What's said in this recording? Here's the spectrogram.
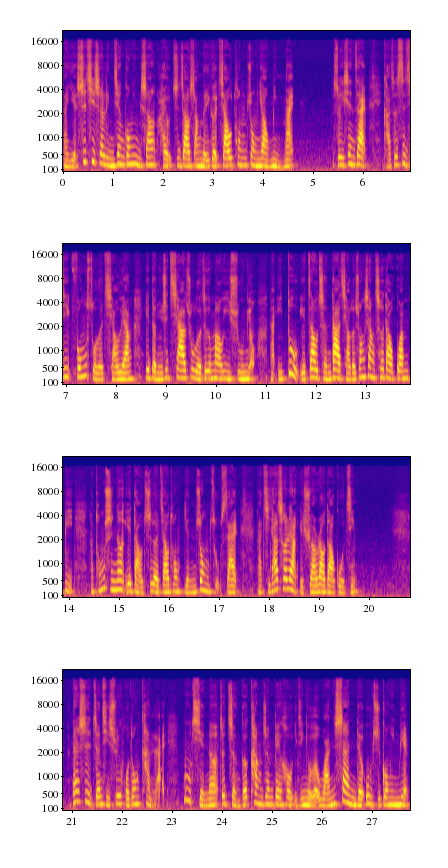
那也是汽车零件供应商还有制造商的一个交通重要命脉。所以现在卡车司机封锁了桥梁，也等于是掐住了这个贸易枢纽。那一度也造成大桥的双向车道关闭。那同时呢，也导致了交通严重阻塞。那其他车辆也需要绕道过境。但是整体示威活动看来，目前呢，这整个抗争背后已经有了完善的物质供应链，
